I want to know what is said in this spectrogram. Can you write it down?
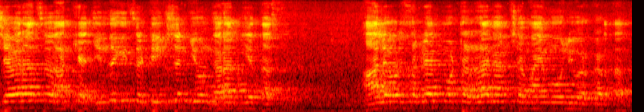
शहराचं अख्ख्या जिंदगीचं टेन्शन घेऊन घरात येत असत आल्यावर सगळ्यात मोठा राग आमच्या मायमौलीवर करतात.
